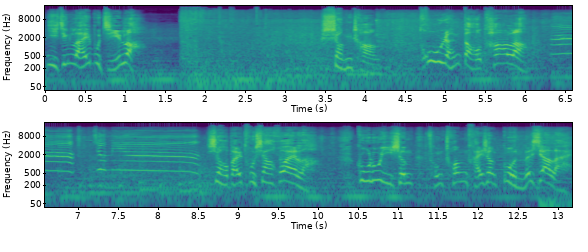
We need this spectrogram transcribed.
已经来不及了，商场。突然倒塌了！啊！救命啊！小白兔吓坏了，咕噜一声从窗台上滚了下来。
